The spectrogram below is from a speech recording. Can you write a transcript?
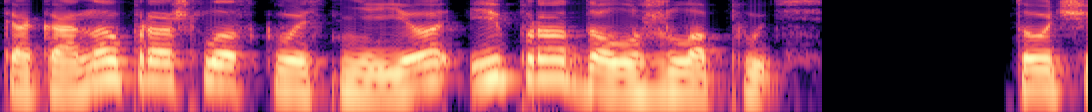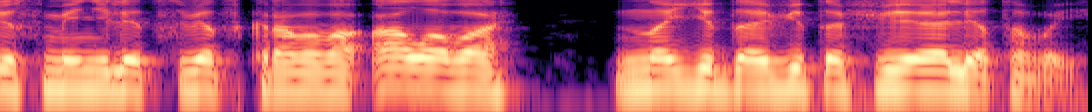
как оно прошло сквозь неё и продолжило путь. Тучи сменили цвет с кроваво-алого на ядовито-фиолетовый.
